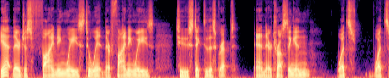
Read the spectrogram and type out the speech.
yeah, they're just finding ways to win. They're finding ways to stick to the script, and they're trusting in what's what's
